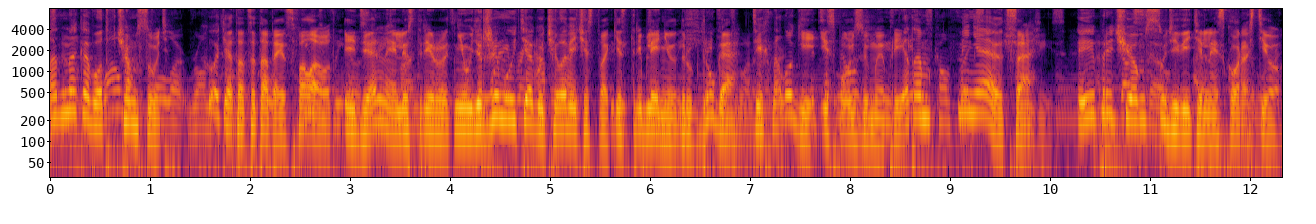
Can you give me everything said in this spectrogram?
Однако вот в чем суть. Хоть эта цитата из Fallout идеально иллюстрирует неудержимую тягу человечества к истреблению друг друга, технологии, используемые при этом, меняются. И причем с удивительной скоростью.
